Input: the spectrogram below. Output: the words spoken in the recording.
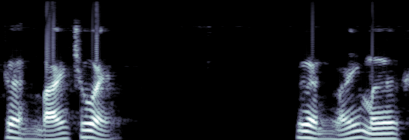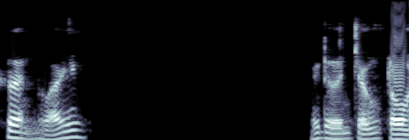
เคลื่อนไหวช่วย เคลื่อนไหวมือเคลื่อนไหวหรือเดินจงกรม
